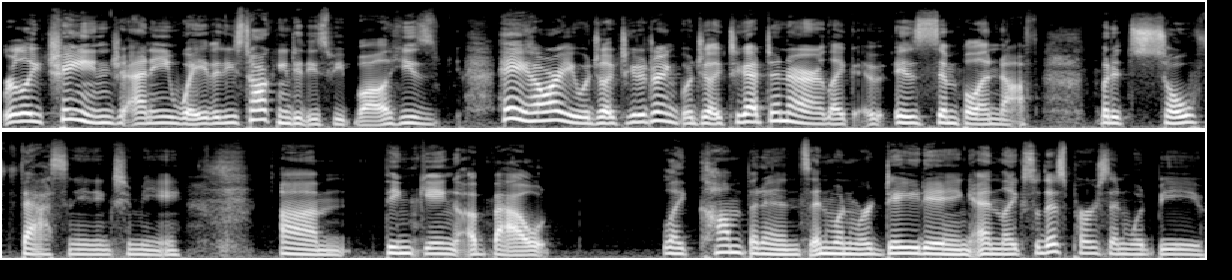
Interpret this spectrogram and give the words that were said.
really change any way that he's talking to these people. He's hey how are you? Would you like to get a drink? Would you like to get dinner? Like is simple enough. But it's so fascinating to me um thinking about like confidence and when we're dating and like so this person would be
